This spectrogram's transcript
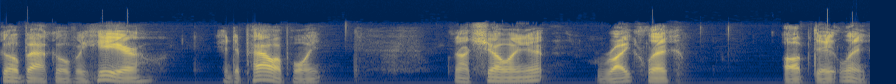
Go back over here into PowerPoint. Not showing it. Right click, update link.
